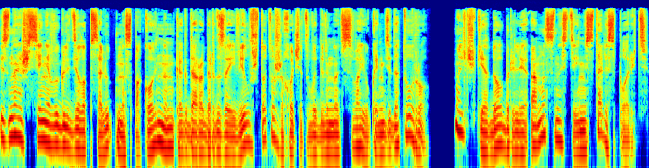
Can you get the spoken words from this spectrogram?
И знаешь, Сеня выглядел абсолютно спокойным, когда Роберт заявил, что тоже хочет выдвинуть свою кандидатуру. Мальчики одобрили, а мы с Настей не стали спорить.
